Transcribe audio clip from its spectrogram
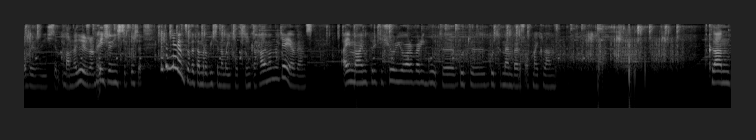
obejrzyliście. Mam nadzieję, że obejrzyliście, w sensie ja tam nie wiem, co wy tam robicie na moich odcinkach, ale mam nadzieję, więc I'm, I'm pretty sure you are very good, uh, good, uh, good members of my clan. Klan...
